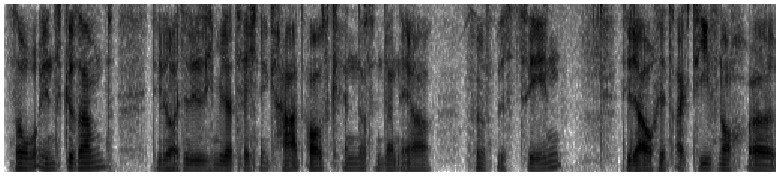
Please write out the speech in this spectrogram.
So insgesamt. Die Leute, die sich mit der Technik hart auskennen, das sind dann eher fünf bis zehn, die da auch jetzt aktiv noch äh,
